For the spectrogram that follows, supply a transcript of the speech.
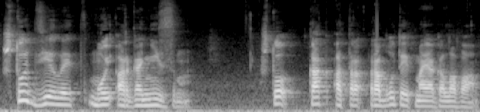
Что делает мой организм? что, как от, работает моя голова.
